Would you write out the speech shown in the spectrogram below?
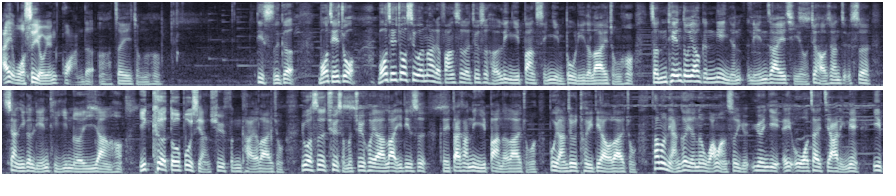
哎，我是有人管的啊，这一种哈。第十个，摩羯座。摩羯座秀恩爱的方式呢，就是和另一半形影不离的那一种哈，整天都要跟恋人连在一起哦，就好像就是像一个连体婴儿一样哈，一刻都不想去分开的那一种。如果是去什么聚会啊，那一定是可以带上另一半的那一种啊，不然就推掉那一种。他们两个人呢，往往是愿意哎窝在家里面，一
